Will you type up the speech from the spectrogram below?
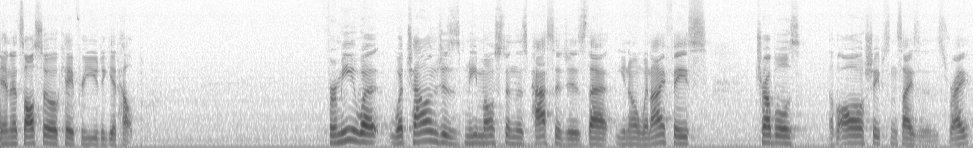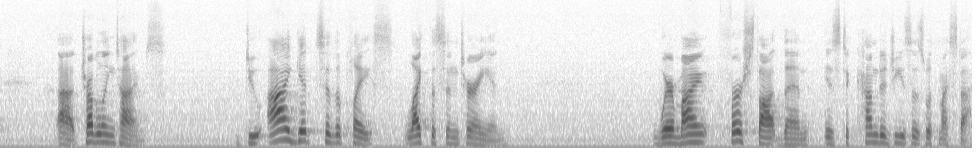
and it's also okay for you to get help. For me, what, what challenges me most in this passage is that, you know, when I face troubles of all shapes and sizes, right? Uh, troubling times, do I get to the place, like the centurion, where my first thought then is to come to Jesus with my stuff?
